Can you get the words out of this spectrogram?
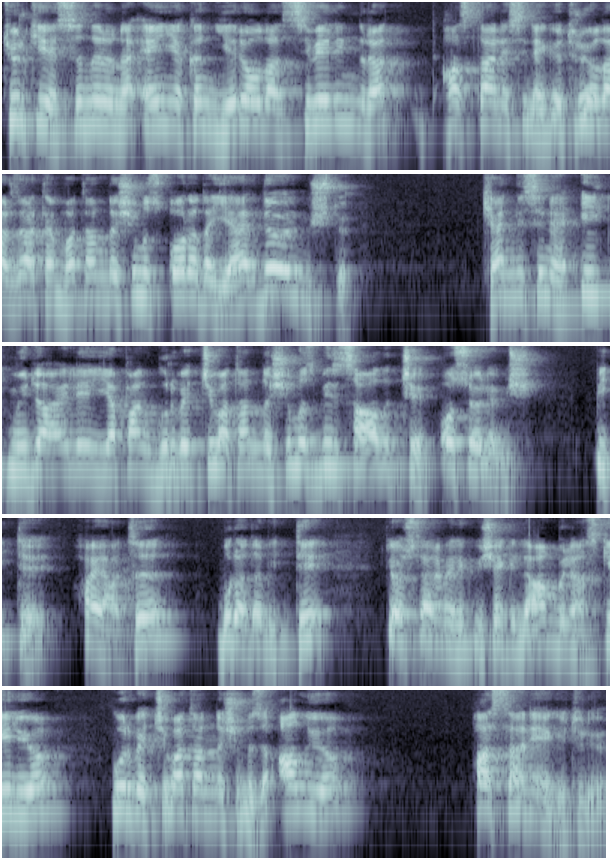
Türkiye sınırına en yakın yeri olan Svilengrad hastanesine götürüyorlar. Zaten vatandaşımız orada yerde ölmüştü. Kendisine ilk müdahaleyi yapan gurbetçi vatandaşımız bir sağlıkçı. O söylemiş. Bitti. Hayatı burada bitti. Göstermelik bir şekilde ambulans geliyor. gurbetçi vatandaşımızı alıyor, hastaneye götürüyor.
